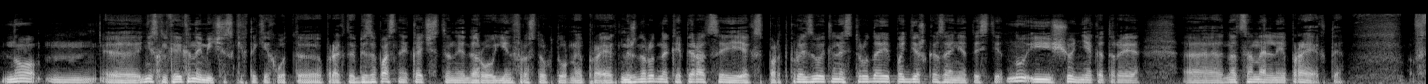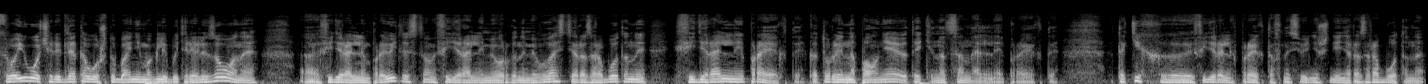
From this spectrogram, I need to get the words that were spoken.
Но несколько экономических таких вот проектов. Безопасные качественные дороги, инфраструктурный проект, международная кооперация и экспорт, производительность труда и поддержка занятости, ну и еще некоторые национальные проекты. В свою очередь, для того, чтобы они могли быть реализованы, э, федеральным правительством, федеральными органами власти разработаны федеральные проекты, которые наполняют эти национальные проекты. Таких э, федеральных проектов на сегодняшний день разработано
